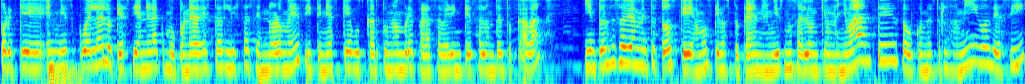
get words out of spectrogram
Porque en mi escuela lo que hacían era como poner estas listas enormes y tenías que buscar tu nombre para saber en qué salón te tocaba. Y entonces obviamente todos queríamos que nos tocara en el mismo salón que un año antes o con nuestros amigos y así.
